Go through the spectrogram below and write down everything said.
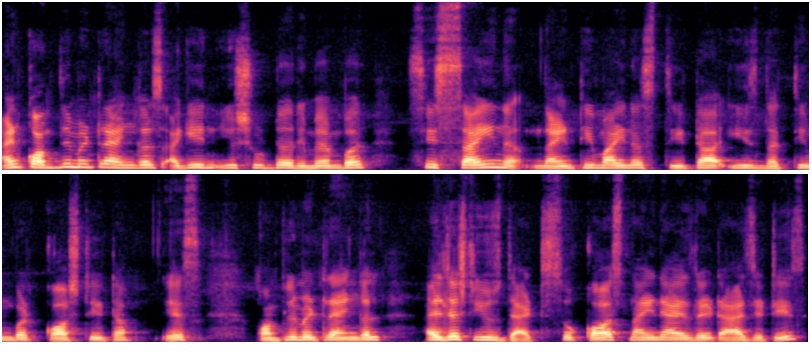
and complementary angles again you should uh, remember see sine 90 minus theta is nothing but cos theta yes complementary angle i'll just use that so cos 9 i'll write as it is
